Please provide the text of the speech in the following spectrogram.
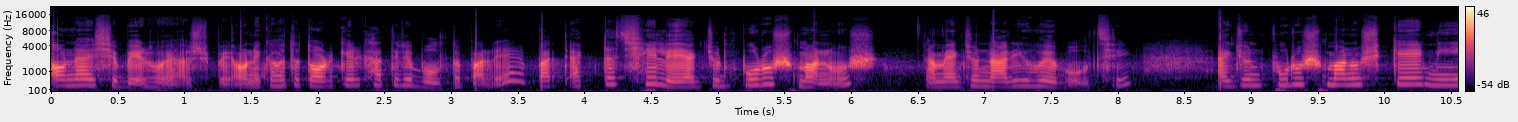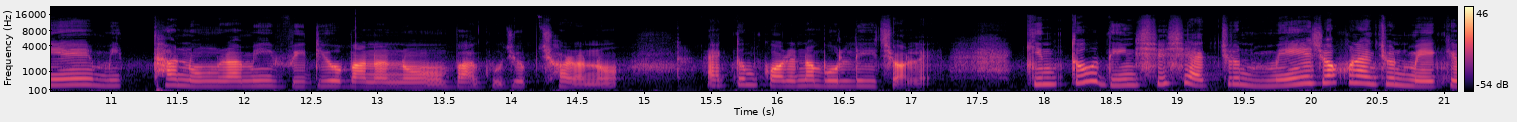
অনায়াসে বের হয়ে আসবে। অনেকে হয়তো তর্কের খাতিরে বলতে পারে বাট একটা ছেলে একজন পুরুষ মানুষ আমি একজন নারী হয়ে বলছি একজন পুরুষ মানুষকে নিয়ে মিথ্যা নোংরামি ভিডিও বানানো বা গুজব ছড়ানো একদম করে না বললেই চলে। কিন্তু দিন শেষে একজন মেয়ে যখন একজন মেয়েকে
